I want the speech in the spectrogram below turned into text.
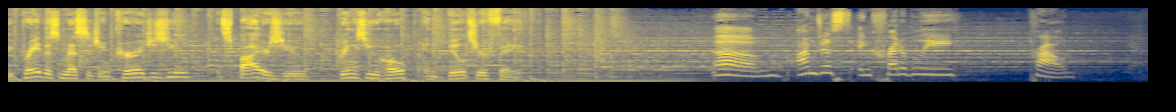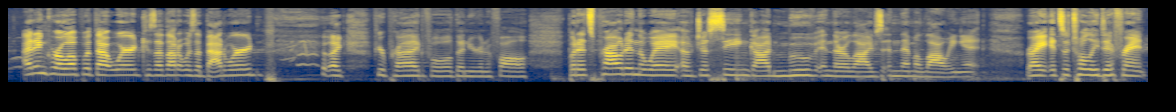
We pray this message encourages you, inspires you, brings you hope, and builds your faith. Um, I'm just incredibly proud. I didn't grow up with that word because I thought it was a bad word. like, if you're prideful, then you're going to fall. But it's proud in the way of just seeing God move in their lives and them allowing it, right? It's a totally different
